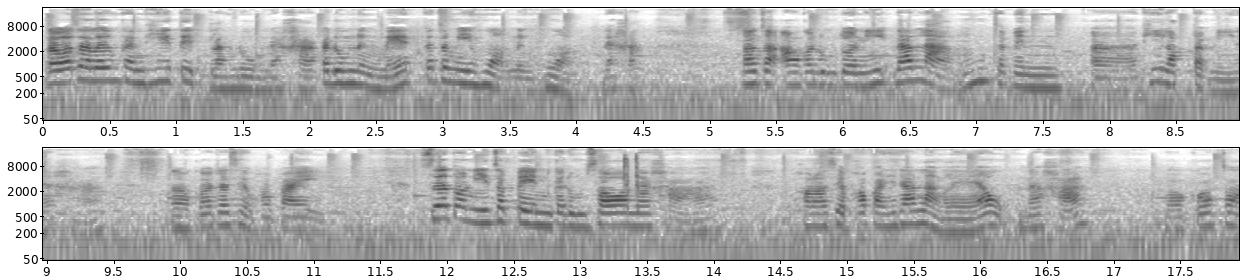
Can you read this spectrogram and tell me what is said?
เราก็จะเริ่มกันที่ติดรังดุมนะคะ กระดุม 1 เม็ดก็จะมีห่วง1ห่วงนะคะ เราจะเอากระดุมตัวนี้ด้านหลังจะเป็นที่ล็อกแบบนี้นะคะ เราก็จะเสียบเข้าไป เสื้อตัวนี้จะเป็นกระดุมซ่อนนะคะ พอเราเสียบเข้าไปที่ด้านหลังแล้วนะคะ เราก็จะ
